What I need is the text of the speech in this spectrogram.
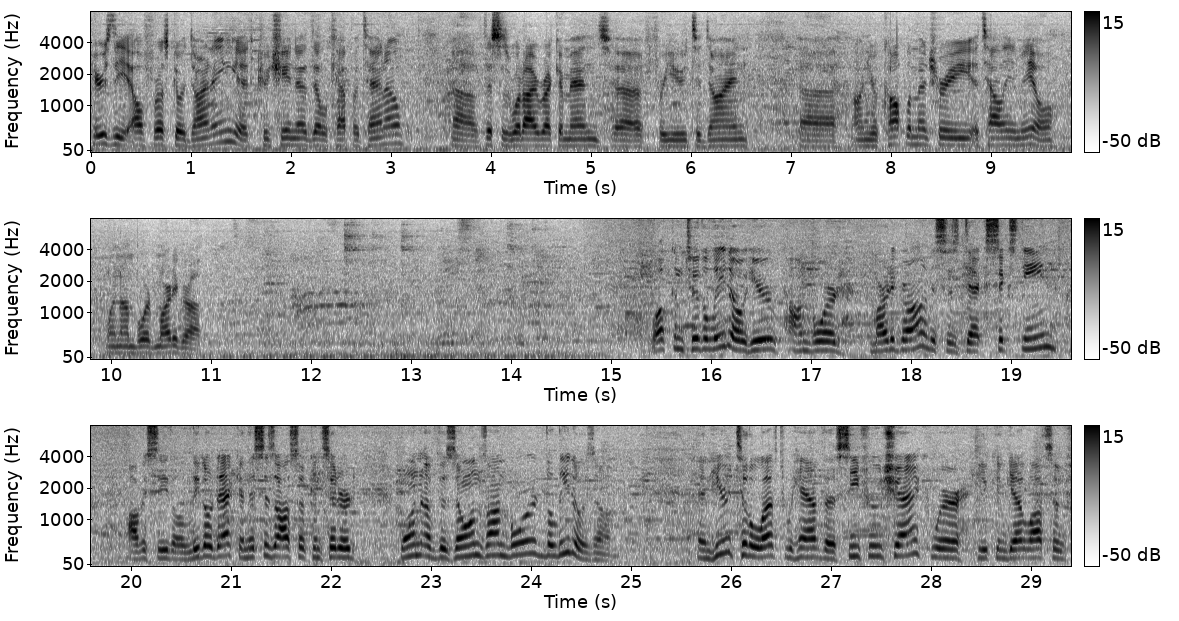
Here's the alfresco dining at Cucina del Capitano. Uh, this is what I recommend uh, for you to dine uh, on your complimentary Italian meal when on board Mardi Gras. Welcome to the Lido here on board Mardi Gras. This is deck 16, obviously the Lido deck, and this is also considered one of the zones on board, the Lido zone. And here to the left we have the seafood shack where you can get lots of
